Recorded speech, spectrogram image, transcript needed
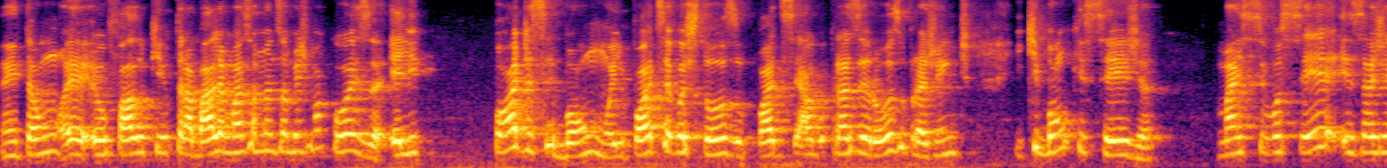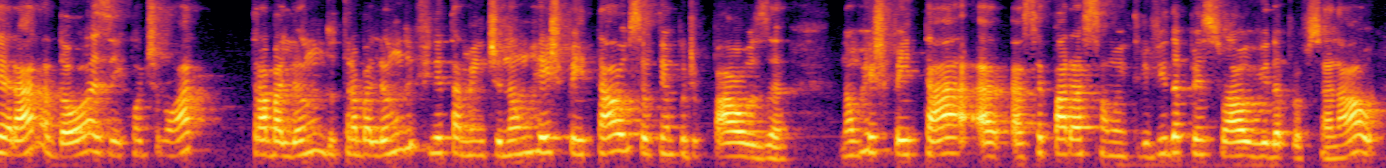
Né? Então é, eu falo que o trabalho é mais ou menos a mesma coisa. Ele pode ser bom, ele pode ser gostoso, pode ser algo prazeroso para a gente, e que bom que seja. Mas se você exagerar na dose e continuar trabalhando, trabalhando infinitamente, não respeitar o seu tempo de pausa, não respeitar a, a separação entre vida pessoal e vida profissional,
